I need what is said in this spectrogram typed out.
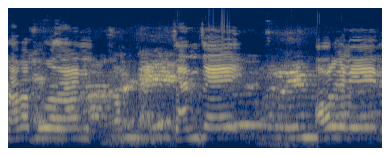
தவபூதன் சஞ்சய் அவர்களின்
